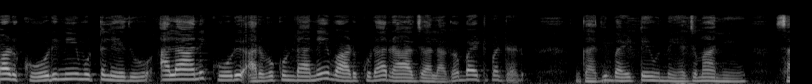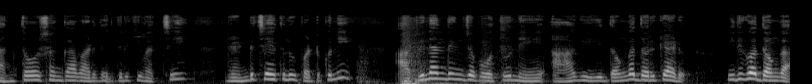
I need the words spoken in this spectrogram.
వాడు కోడిని ముట్టలేదు. అలా అని కోడి అరవకుండానే వాడు కూడా రాజాలాగా బయటపడ్డాడు. గది బయటే ఉన్న యజమాని సంతోషంగా వాడి దగ్గరికి వచ్చి రెండు చేతులు పట్టుకుని అభినందించబోతూనే ఆగి దొంగ దొరికాడు. ఇదిగో దొంగ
